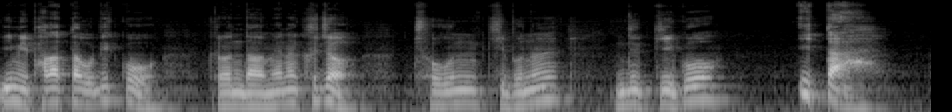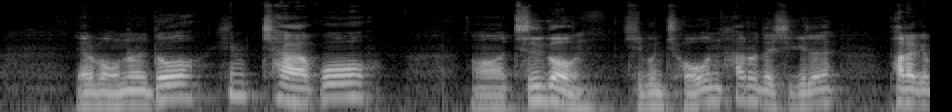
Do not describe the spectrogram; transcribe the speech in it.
이미 받았다고 믿고 그런 다음에는 그저 좋은 기분을 느끼고 있다. 여러분 오늘도 힘차고 어, 즐거운 기분 좋은 하루 되시기를 바라게,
